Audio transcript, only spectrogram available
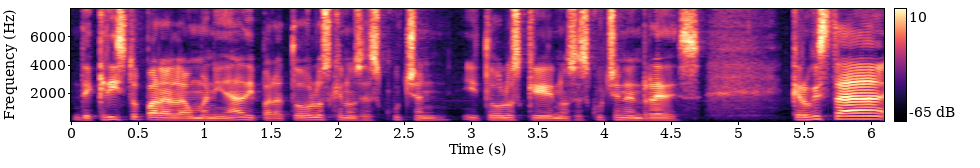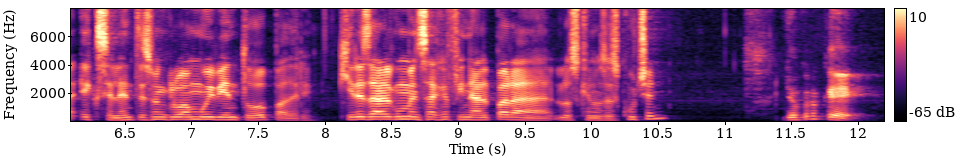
de Cristo para la humanidad y para todos los que nos escuchan y todos los que nos escuchen en redes. Creo que está excelente, eso engloba muy bien todo, Padre. ¿Quieres dar algún mensaje final para los que nos escuchen? Yo creo que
